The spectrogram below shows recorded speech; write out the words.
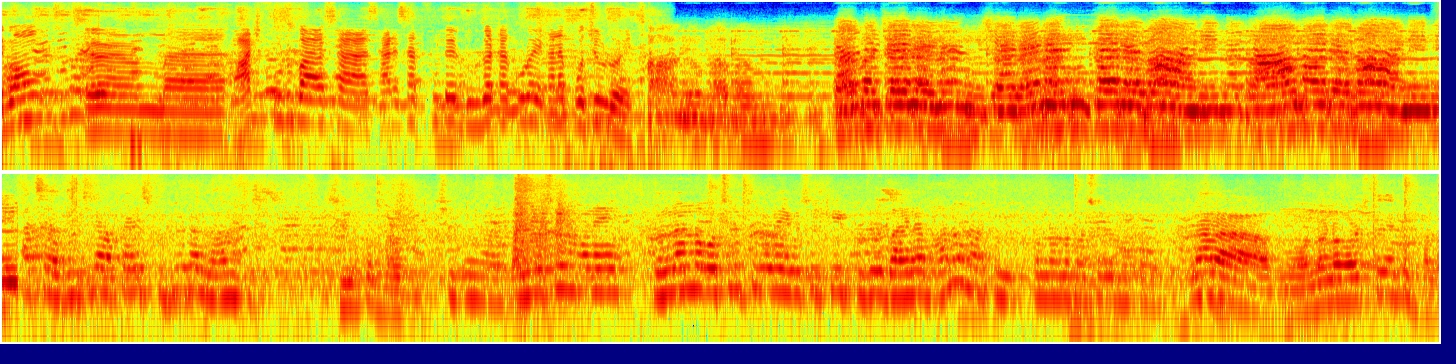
এবং আট ফুট বা সাড়ে সাত ফুটের দুর্গা ঠাকুরও এখানে প্রচুর রয়েছে। আচ্ছা আপনার স্টুডিওটার নাম কি? শিল্প ভারত শিল্প ভারত। এই বছর মানে অন্যান্য বছরের তুলনায় এবছর কি পুজোর বায়না ভালো নাকি অন্যান্য বছরের মতো? না না অন্যান্য বছর থেকে একটু ভালো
